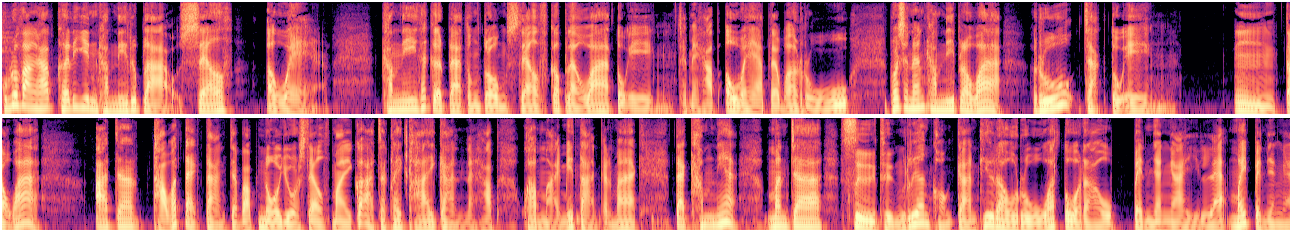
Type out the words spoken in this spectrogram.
คุณผู้ฟังครับเคยได้ยินคำนี้หรือเปล่า self aware คำนี้ถ้าเกิดแปลตรงๆ self ก็แปลว่าตัวเองใช่ไหมครับ aware แปลว่ารู้ เพราะฉะนั้นคำนี้แปลว่า รู้จากตัวเอง อืม แต่ว่าอาจจะถามว่าแตกต่างจากแบบ know yourself ไหมก็อาจจะคล้าย ๆ กันนะครับ ความหมายไม่ต่างกันมาก แต่คำเนี้ยมันจะสื่อถึงเรื่องของการที่เรารู้ว่าตัวเราเป็นยังไงและไม่เป็นยังไง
